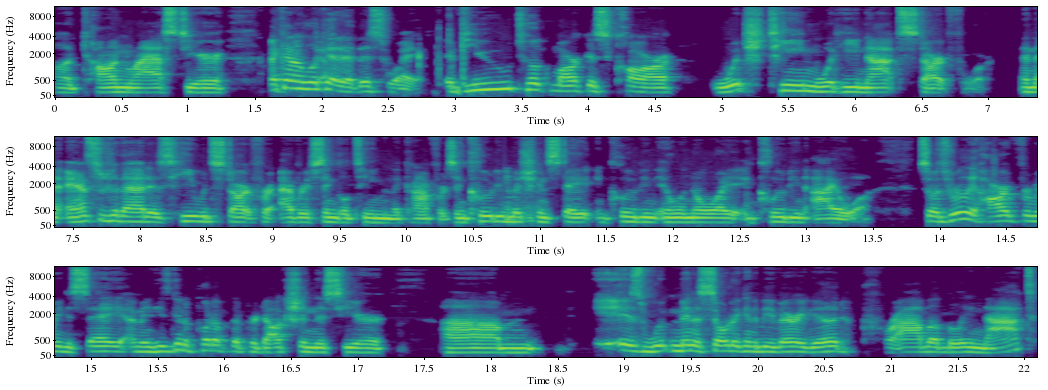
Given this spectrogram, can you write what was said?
a ton last year. I kind of look at it this way: if you took Marcus Carr, which team would he not start for? And the answer to that is he would start for every single team in the conference, including mm-hmm. Michigan State, including Illinois, including Iowa. So it's really hard for me to say. I mean, he's going to put up the production this year. Um, is Minnesota going to be very good? Probably not.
